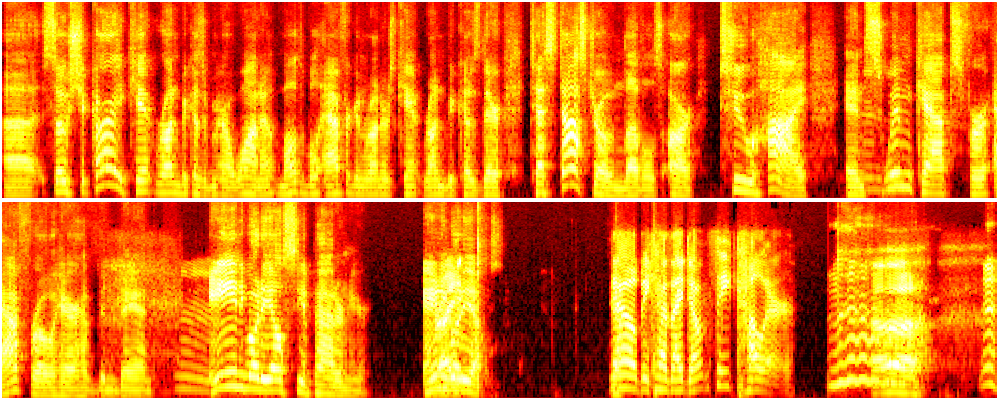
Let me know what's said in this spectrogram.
Uh, so Sha'Carri can't run because of marijuana. Multiple African runners can't run because their testosterone levels are too high, and Mhm. swim caps for afro hair have been banned. Hmm. Anybody else see a pattern here? Anybody Right. else? No, because I don't see color. Uh,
